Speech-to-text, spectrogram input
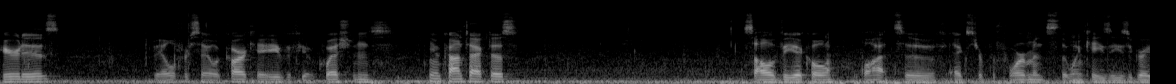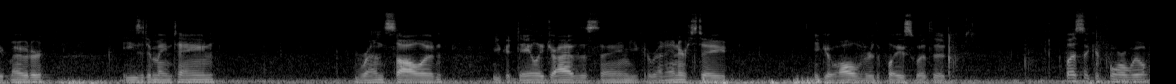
here it is, available for sale at Car Cave. If you have questions, you know, contact us. Solid vehicle, lots of extra performance. The 1KZ is a great motor, easy to maintain, runs solid. You could daily drive this thing. You could run interstate. You go all over the place with it. Plus it could four wheel.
